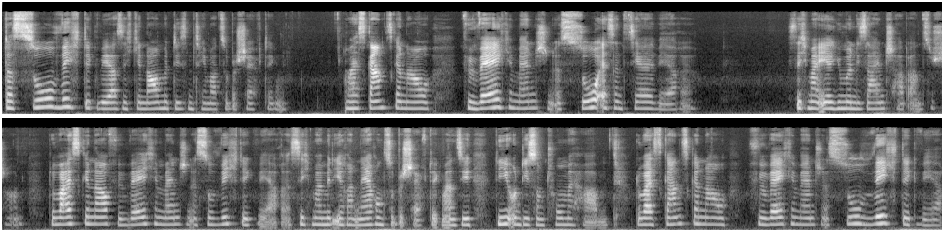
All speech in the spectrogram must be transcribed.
das so wichtig wäre, sich genau mit diesem Thema zu beschäftigen. Du weißt ganz genau, für welche Menschen es so essentiell wäre, sich mal ihr Human Design Chart anzuschauen. Du weißt genau, für welche Menschen es so wichtig wäre, sich mal mit ihrer Ernährung zu beschäftigen, wenn sie die und die Symptome haben. Du weißt ganz genau, für welche Menschen es so wichtig wäre,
